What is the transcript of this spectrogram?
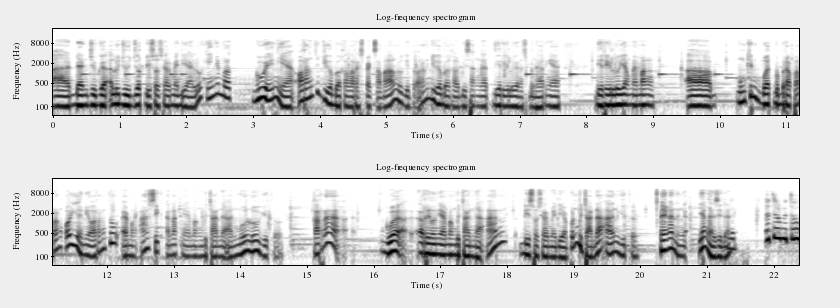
uh, dan juga lu jujur di sosial media lu kayaknya menurut gue nih ya orang tuh juga bakal respect sama lu gitu. Orang juga bakal bisa ngeliat diri lu yang sebenarnya. Diri lu yang memang uh, mungkin buat beberapa orang oh iya nih orang tuh emang asik anaknya emang bercandaan mulu gitu. Karena gue realnya emang bercandaan di sosial media pun bercandaan gitu. Ya kan enggak ya nggak sih dan? Betul betul.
